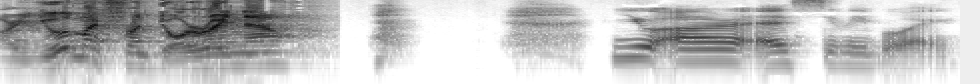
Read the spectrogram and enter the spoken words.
Are you at my front door right now? You are a silly boy.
